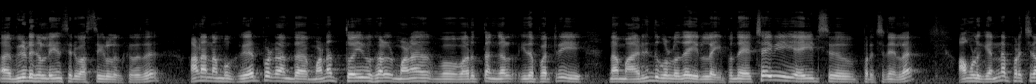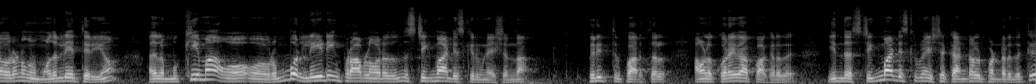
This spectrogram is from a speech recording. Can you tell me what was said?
வீடுகள்லேயும் வீடுகள்லையும் சரி வசதிகள் இருக்கிறது. ஆனால் நமக்கு ஏற்படுற அந்த மனத்தொய்வுகள் மன வ- வருத்தங்கள் இதை பற்றி நம்ம அறிந்து கொள்வதே இல்லை. இப்போ இந்த ஹெச்ஐவி எய்ட்ஸ் பிரச்சனையில் அவங்களுக்கு என்ன பிரச்சனை வரும்னு உங்களுக்கு முதல்லயே தெரியும். அதில் முக்கியமாக ரொம்ப லீடிங் ப்ராப்ளம் வர்றது வந்து ஸ்டிக்மா டிஸ்கிரிமினேஷன் தான். பிரித்து பார்த்தல் அவங்கள குறைவாக பார்க்குறது. இந்த ஸ்டிக்மா டிஸ்கிரிமினேஷனை கண்ட்ரோல் பண்ணுறதுக்கு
